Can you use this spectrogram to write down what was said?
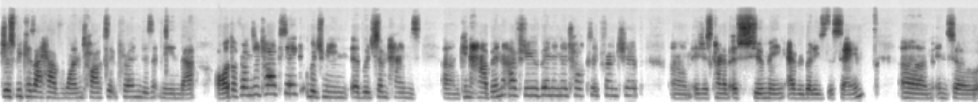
just because I have one toxic friend doesn't mean that all the friends are toxic, which mean uh, which sometimes um, can happen after you've been in a toxic friendship. Um, is just kind of assuming everybody's the same. Um, and so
